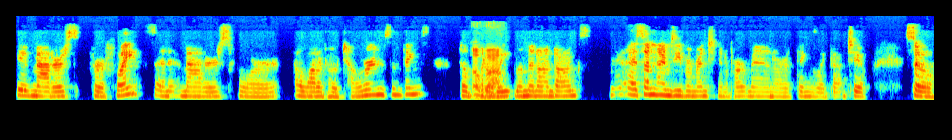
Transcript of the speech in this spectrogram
it matters for flights and it matters for a lot of hotel rooms and things. They'll Oh, put wow. a weight limit on dogs. Sometimes even renting an apartment or things like that too. So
